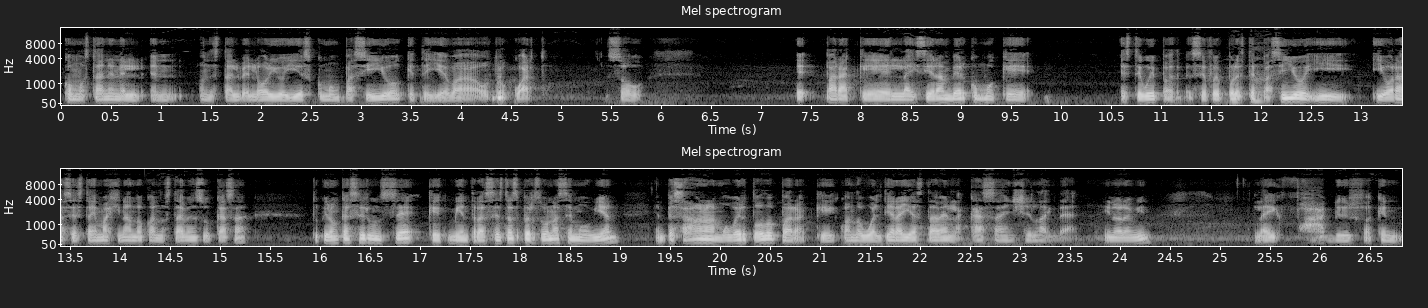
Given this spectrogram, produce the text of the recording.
como están en el, en donde está el velorio y es como un pasillo que te lleva a otro cuarto. So, eh, para que la hicieran ver como que este güey se fue por este pasillo y, y ahora se está imaginando cuando estaba en su casa, tuvieron que hacer un set que mientras estas personas se movían, empezaban a mover todo para que cuando volteara ya estaba en la casa and shit like that. You know what I mean? Like, fuck, dude, fucking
